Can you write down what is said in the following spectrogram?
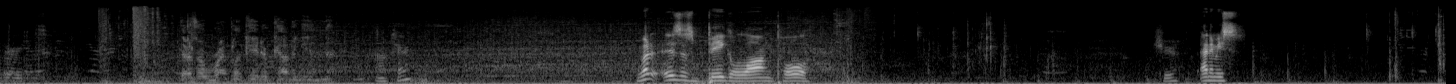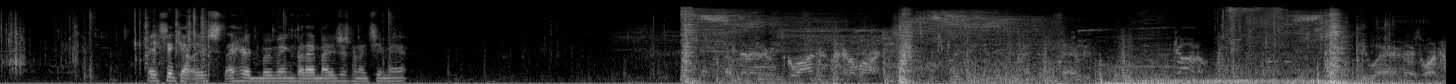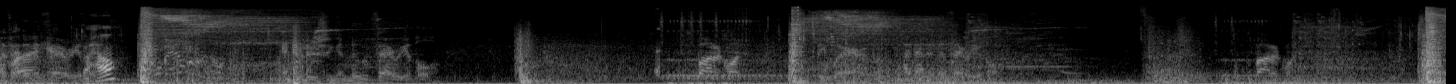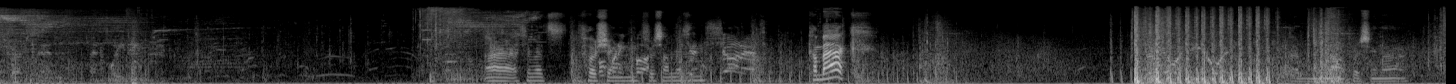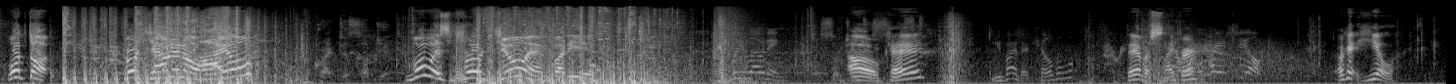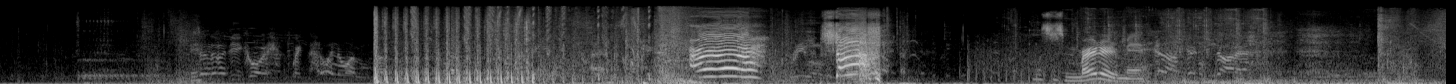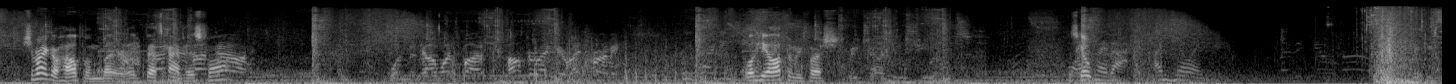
There's a replicator coming in. Okay. What is this big long pole? True. Enemies. I think at least. I heard moving, but I might have just been a teammate. That's that enemy squad. We're gonna launch. Placing an independent variable. Got him. Beware. There's one I've right added a here. variable. The hell? Introducing a new variable. Spotted one. Alright, I think it's pushing Opening for some reason. Shot at. Come back! Setting up my decoy. I'm not pushing that. What the? Bro's down in Ohio? Cracked a subject. What was bro doing, buddy? Reloading. Oh, okay. You've either killed him. They have a sniper. Okay, heal. Send in a decoy. Wait, how do I know I'm... Ah! Stop! This just murdered me. Yeah, I'm getting shot at. Should probably go help him, but like, that's kind of his fault. Down. One minute. Got one spot. Hostile right here, right in front of me. Recharging We'll heal up and we push. Let's go. Watch my back. I'm healing.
